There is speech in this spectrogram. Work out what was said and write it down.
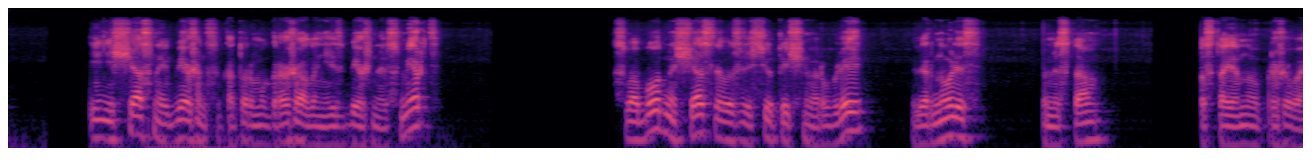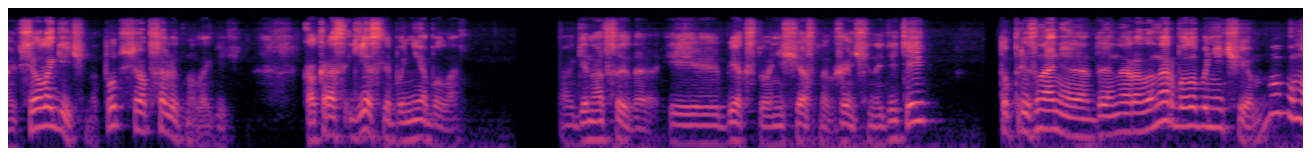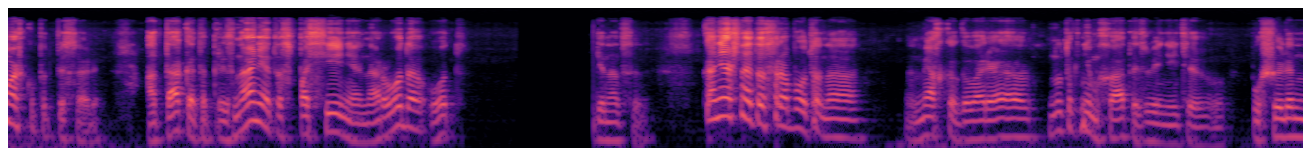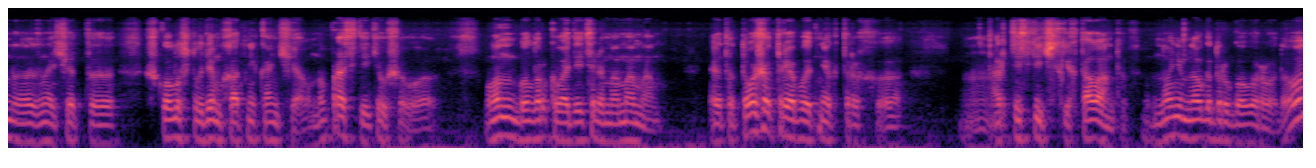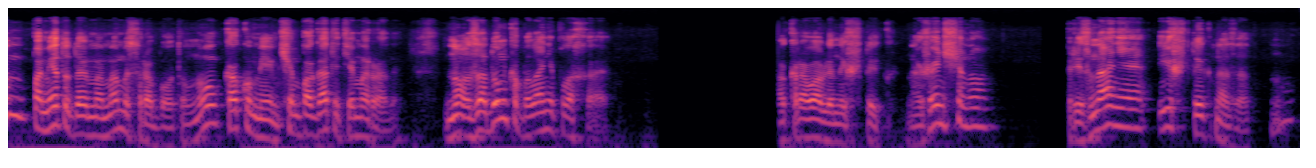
и несчастные беженцы, которым угрожала неизбежная смерть, свободно, счастливо, с 10 тысячами рублей вернулись по местам постоянного проживания. Все логично, тут все абсолютно логично. Как раз если бы не было геноцида и бегства несчастных женщин и детей, то признание ДНР ЛНР было бы ничем. Ну, бумажку подписали. А так это признание, это спасение народа от геноцида. Конечно, это сработано, мягко говоря, ну так не МХАТ, извините. Пушилин, значит, школу-студию МХАТ не кончал. Ну, простите уж его. Он был руководителем МММ. Это тоже требует некоторых э, артистических талантов, но немного другого рода. Он по методу МММ и сработал. Ну, как умеем, чем богаты, тем и рады. Но задумка была неплохая. Окровавленный штык на женщину, признание и штык назад. Ну,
